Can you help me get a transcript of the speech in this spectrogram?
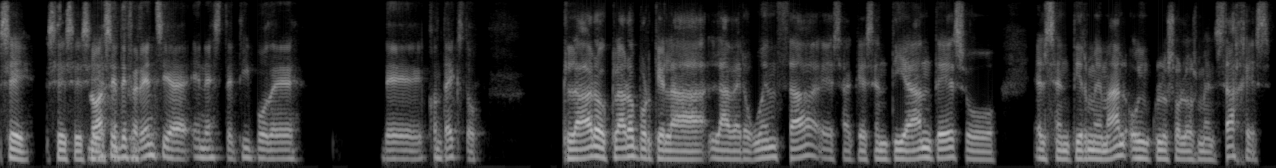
Sí, sí, sí. sí no hace diferencia en este tipo de, de contexto. Claro, claro, porque la, vergüenza, esa que sentía antes, o el sentirme mal, o incluso los mensajes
